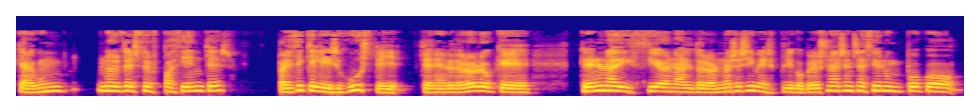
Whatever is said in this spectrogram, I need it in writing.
que algunos de estos pacientes parece que les guste tener dolor o que tienen una adicción al dolor. No sé si me explico, pero es una sensación un poco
